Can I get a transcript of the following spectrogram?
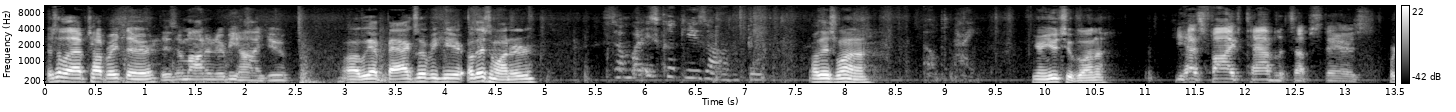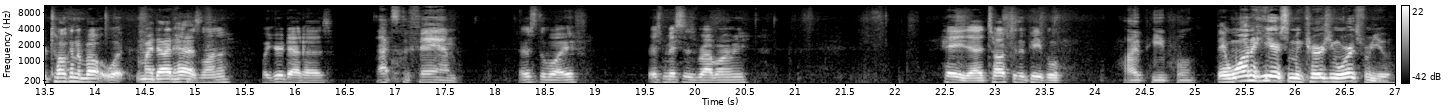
There's a laptop right there. There's a monitor behind you. Uh, we got bags over here. Oh, there's a monitor. Somebody's cookies are on baked. Oh, there's Lana. Oh, hi. You're on YouTube, Lana. He has five tablets upstairs. We're talking about what my dad has, Lana. What your dad has. That's the fam. There's the wife. There's Mrs. RobArmy. Hey, Dad, talk to the people. Hi, people. They want to hear some encouraging words from you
